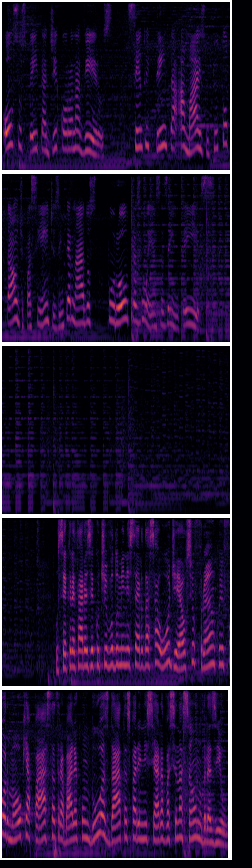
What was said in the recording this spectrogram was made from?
ou suspeita de coronavírus, 130 a mais do que o total de pacientes internados por outras doenças em UTIs. O secretário executivo do Ministério da Saúde, Elcio Franco, informou que a pasta trabalha com duas datas para iniciar a vacinação no Brasil.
